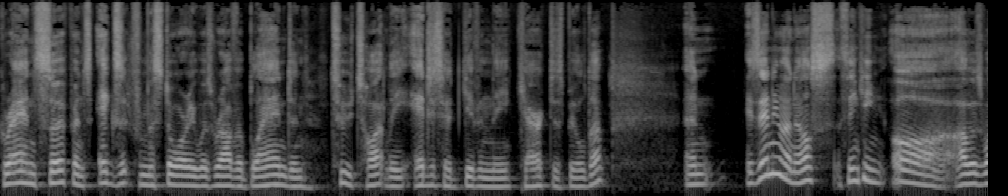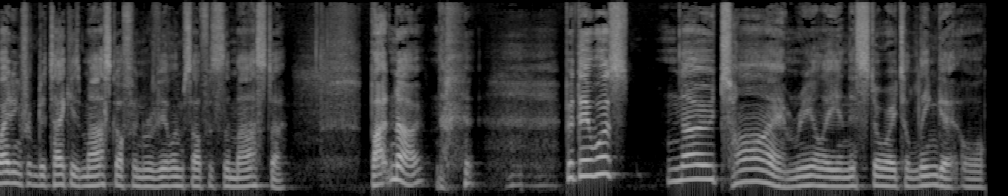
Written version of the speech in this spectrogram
Grand Serpent's exit from the story was rather bland and too tightly edited given the character's build up. And is anyone else thinking, oh, I was waiting for him to take his mask off and reveal himself as the master? But no. but there was no time really in this story to linger or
